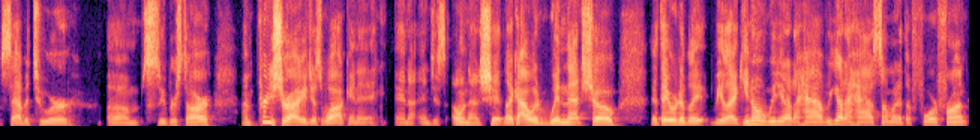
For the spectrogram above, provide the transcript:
Saboteur um, Superstar. I'm pretty sure I could just walk in and and uh, and just own that shit. Like I would win that show if they were to be, be like, you know, we gotta have we gotta have someone at the forefront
